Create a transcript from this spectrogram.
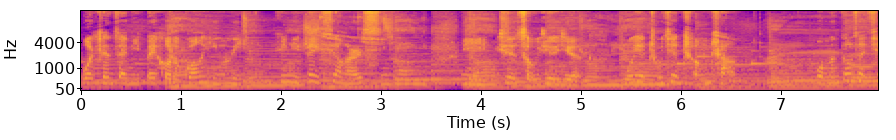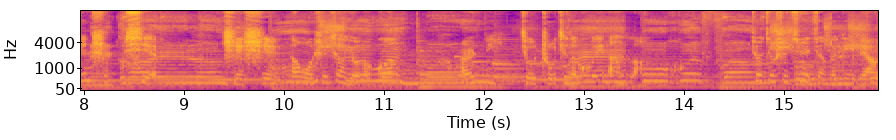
我站在你背后的光影里，与你背向而行。你越走越远，我也逐渐成长。我们都在坚持不懈，只是当我身上有了光，而你就逐渐的灰暗了。这就是倔强的力量。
